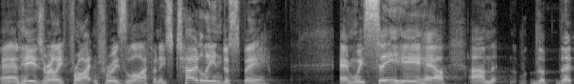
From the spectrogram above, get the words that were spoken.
And he is really frightened for his life and he's totally in despair. And we see here how um, the, that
